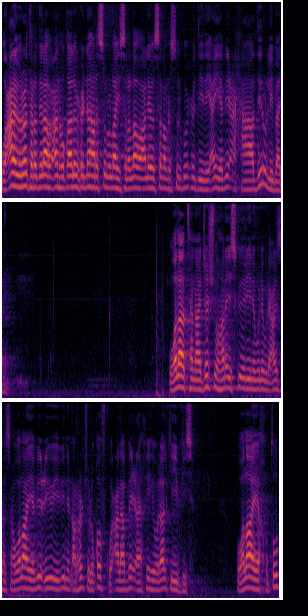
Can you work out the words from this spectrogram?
وعن أبي هريرة رضي الله عنه قال وxu نهى رsuuل الlahi slى الlaه عليه وsلم rasuulku wuxuu diiday an yabiica xaadiru لباdin walaa تناajashuu hana isku erina bu nبg عليه sلat sلام walaa yabiic yuu iibinin الrajuل qofku calىa beyci akhiihi walaalkii iibkiisa walaa ykطب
